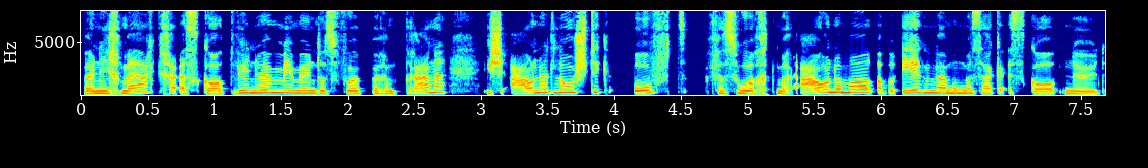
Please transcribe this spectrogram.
wenn ich merke, es geht wie nicht mehr, wir müssen das von jemandem trennen, ist auch nicht lustig. Oft versucht man auch noch mal, aber irgendwann muss man sagen, es geht nicht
